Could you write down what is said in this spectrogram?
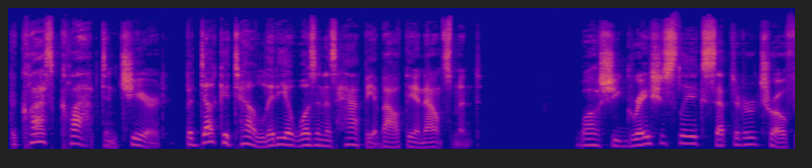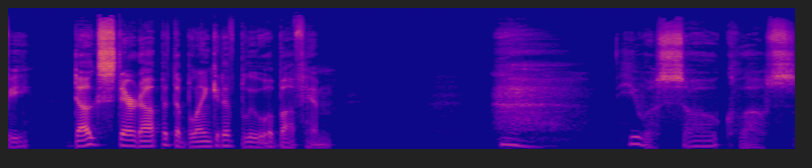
The class clapped and cheered, but Doug could tell Lydia wasn't as happy about the announcement. While she graciously accepted her trophy, Doug stared up at the blanket of blue above him. he was so close.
